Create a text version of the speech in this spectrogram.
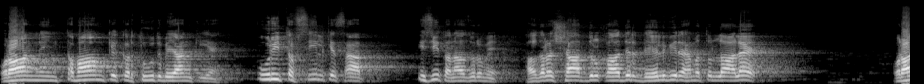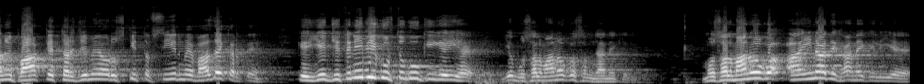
قرآن نے ان تمام کے کرتوت بیان کیے ہیں۔ پوری تفصیل کے ساتھ اسی تناظر میں حضرت شاہ عبد القادر دہلوی رحمۃ اللہ علیہ قرآن پاک کے ترجمے اور اس کی تفسیر میں واضح کرتے ہیں کہ یہ جتنی بھی گفتگو کی گئی ہے، یہ مسلمانوں کو سمجھانے کے لیے۔ مسلمانوں کو آئینہ دکھانے کے لیے ہے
